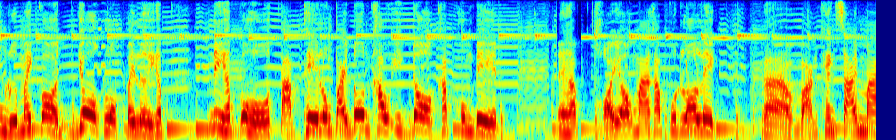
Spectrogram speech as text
งๆ หรือไม่ก็โยกหลบไปเลยครับ นี่ครับโอ้โห ตัดเทลงไปโดนเข้าอีกดอกครับคงเดชนะครับถอยออกมาครับพุทธล้อเหล็กวางแข้งซ้ายมา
